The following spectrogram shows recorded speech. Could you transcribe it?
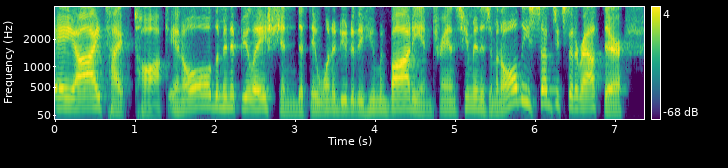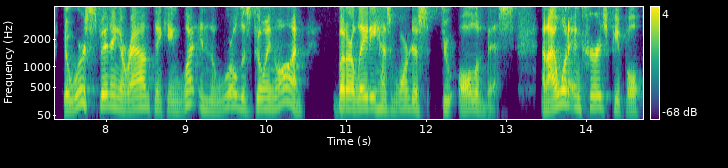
AI type talk and all the manipulation that they want to do to the human body and transhumanism and all these subjects that are out there that we're spinning around thinking, what in the world is going on? But Our Lady has warned us through all of this. And I want to encourage people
